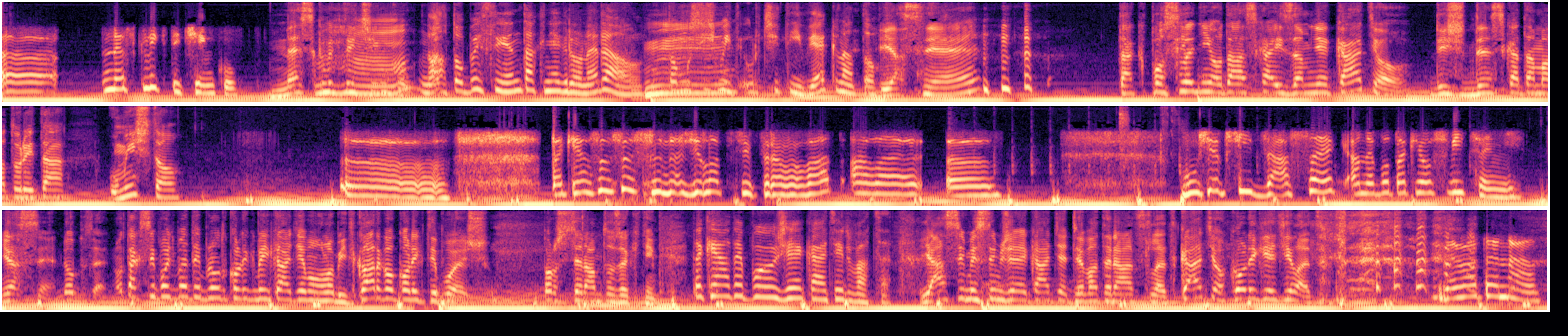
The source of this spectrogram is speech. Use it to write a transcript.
uh, Nesquik tyčinku. Neskvik tyčinku. No a to by si jen tak někdo nedal. Hmm. To musíš mít určitý věk na to. Jasně. tak poslední otázka i za mě, Káťo. Když dneska ta maturita, umíš to? Uh, tak já jsem se snažila připravovat, ale uh, může přijít zásek, anebo také osvícení. Jasně, dobře. No tak si pojďme typnout, kolik by Kátě mohlo být. Klárko, kolik typuješ? Prostě nám to řekni. Tak já typuju, že je Kátě 20. Já si myslím, že je Kátě 19 let. Káťo, kolik je ti let? 19.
